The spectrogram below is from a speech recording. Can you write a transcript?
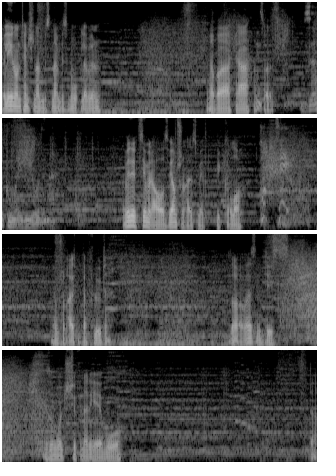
Galen und Tension müssen ein bisschen hochleveln. Aber ja, was soll's. Wir jetzt hiermit aus. Wir haben schon alles mit Piccolo. Wir haben schon alles mit der Flöte. So, was ist denn das? Hier ist irgendwo ein Schiff in der Nähe, wo da.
